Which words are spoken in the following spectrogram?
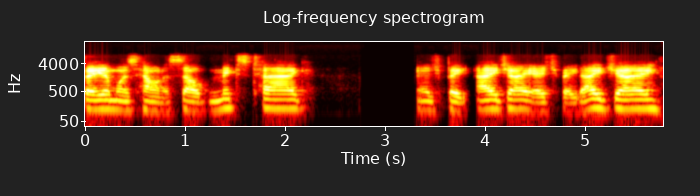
beat him was Hell in a Cell mixed tag. Edge beat AJ, Edge beat AJ.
